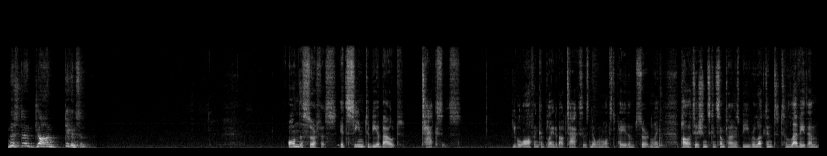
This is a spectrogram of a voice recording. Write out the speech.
Mr. John Dickinson. On the surface, it seemed to be about taxes. People often complain about taxes. No one wants to pay them, certainly. Politicians can sometimes be reluctant to levy them,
